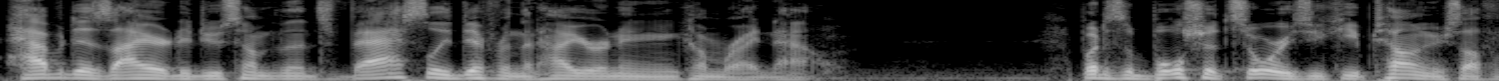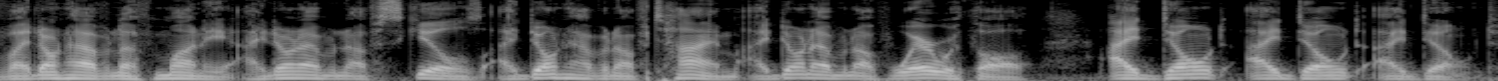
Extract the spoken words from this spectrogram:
have a desire to do something that's vastly different than how you're earning income right now. But it's a bullshit stories you keep telling yourself. If I don't have enough money, I don't have enough skills, I don't have enough time, I don't have enough wherewithal, I don't, I don't, I don't.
